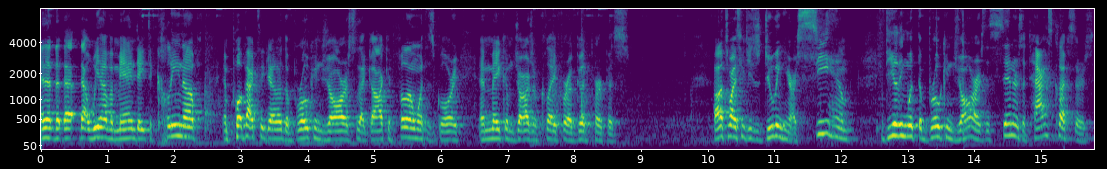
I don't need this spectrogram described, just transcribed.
And that, that, that we have a mandate to clean up and put back together the broken jars so that God can fill them with his glory and make them jars of clay for a good purpose. That's what I see Jesus doing here. I see him dealing with the broken jars, the sinners, the tax collectors,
